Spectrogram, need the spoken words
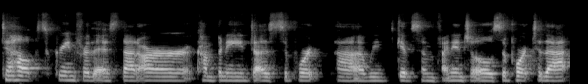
to help screen for this that our company does support. Uh, we give some financial support to that.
